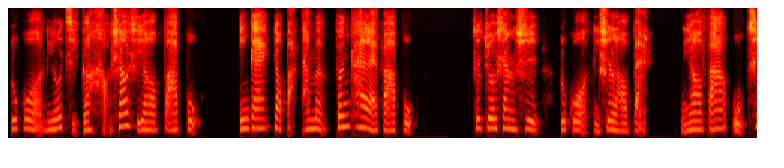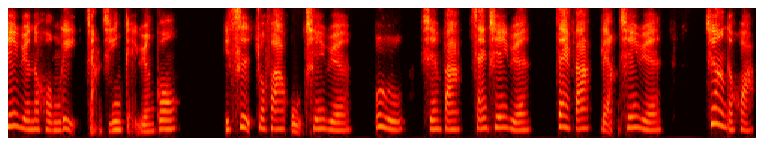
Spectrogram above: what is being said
如果你有几个好消息要发布，应该要把它们分开来发布。这就像是，如果你是老板，你要发五千元的红利奖金给员工，一次就发五千元。不如先发三千元，再发两千元。这样的话，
